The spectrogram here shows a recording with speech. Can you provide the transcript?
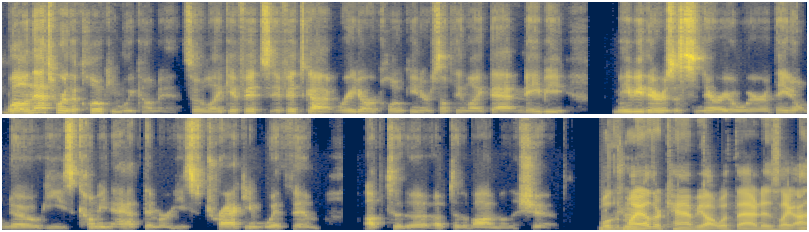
well, and that's where the cloaking would come in. So like if it's if it's got radar cloaking or something like that, maybe maybe there's a scenario where they don't know he's coming at them or he's tracking with them up to the up to the bottom of the ship. Well, True. my other caveat with that is like I,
